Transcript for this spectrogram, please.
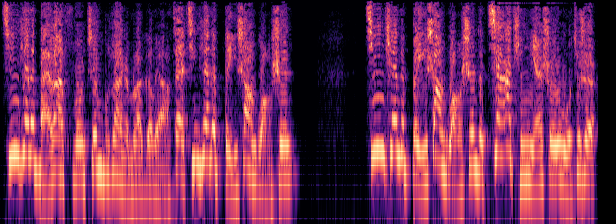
今天的百万富翁真不算什么了，各位啊，在今天的北上广深，今天的北上广深的家庭年收入就是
